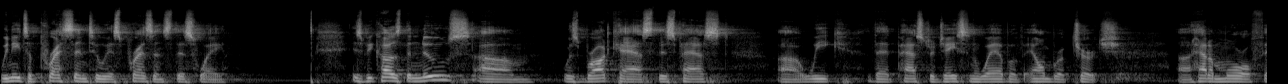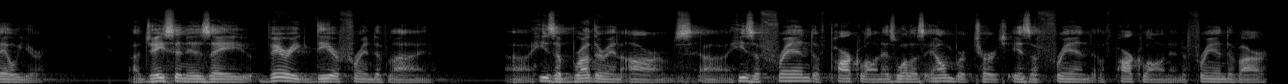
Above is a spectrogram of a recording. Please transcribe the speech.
we need to press into His presence this way is because the news um, was broadcast this past uh, week that Pastor Jason Webb of Elmbrook Church uh, had a moral failure. Uh, Jason is a very dear friend of mine. Uh, he's a brother in arms. Uh, he's a friend of Park Lawn, as well as Elmbrook Church is a friend of Park Lawn and a friend of our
